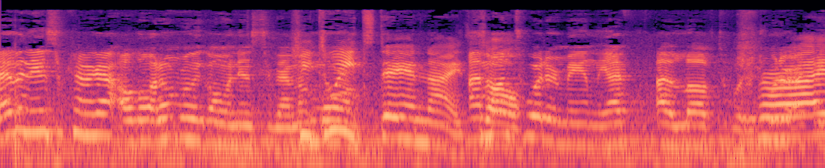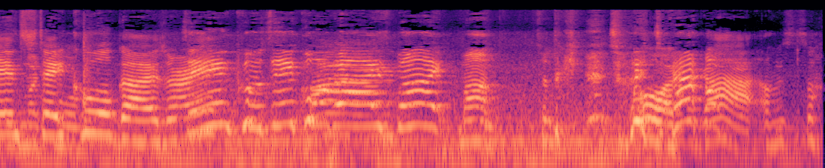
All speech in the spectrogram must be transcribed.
have an Instagram account, although I don't really go on Instagram. She I'm tweets day and night. I'm so on Twitter mainly. I, I love Twitter. Twitter I try and stay more- cool, guys. All right. Stay cool, stay cool, Bye. guys. Bye. Mom. shut the- shut it Oh, I forgot. I'm so.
